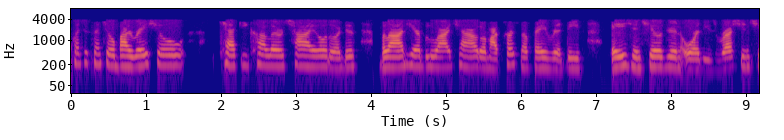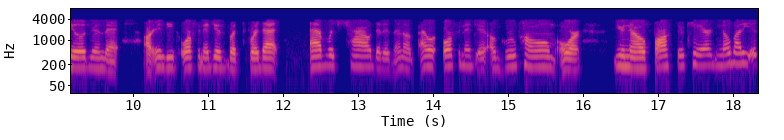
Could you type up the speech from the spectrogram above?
quintessential biracial khaki color child or this blonde hair, blue eyed child, or my personal favorite, these Asian children or these Russian children that are in these orphanages. But for that average child that is in a a orphanage, a group home, or you know foster care, nobody is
